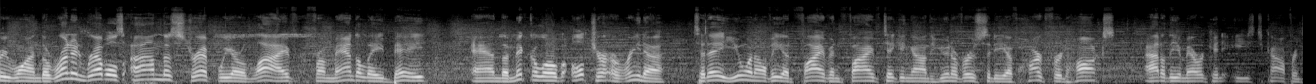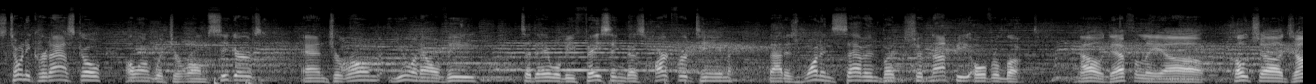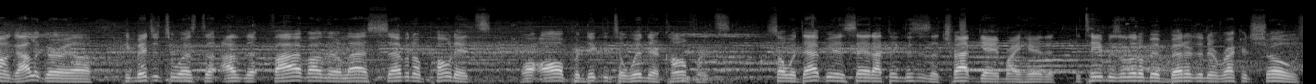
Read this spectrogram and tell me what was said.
everyone. The Runnin' Rebels on the Strip. We are live from Mandalay Bay and the Michelob Ultra Arena. Today, UNLV at 5 and 5 taking on the University of Hartford Hawks out of the American East Conference. Tony Cardasco along with Jerome Seagears and Jerome UNLV today will be facing this Hartford team that is 1 and 7 but should not be overlooked. No, definitely. Uh, Coach uh, John Gallagher uh, he mentioned to us that out of the five out of their last seven opponents are all predicted to win their conference. So with that being said, I think this is a trap game right here. The, the team is a little bit better than their record shows.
